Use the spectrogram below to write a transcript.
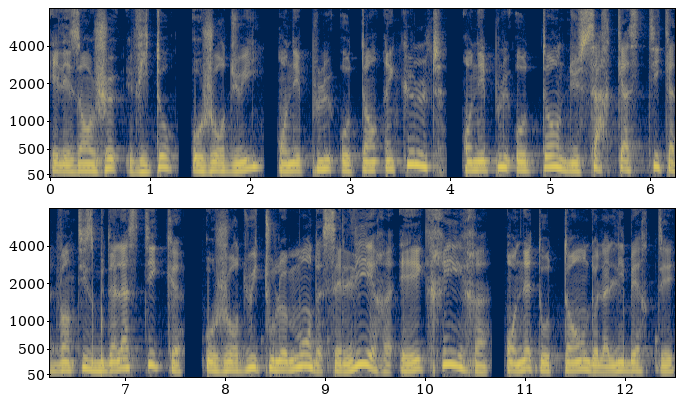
et les enjeux vitaux. Aujourd'hui, on n'est plus autant inculte, on n'est plus autant du sarcastique adventiste boudalastique. Aujourd'hui, tout le monde sait lire et écrire. On est au temps de la liberté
